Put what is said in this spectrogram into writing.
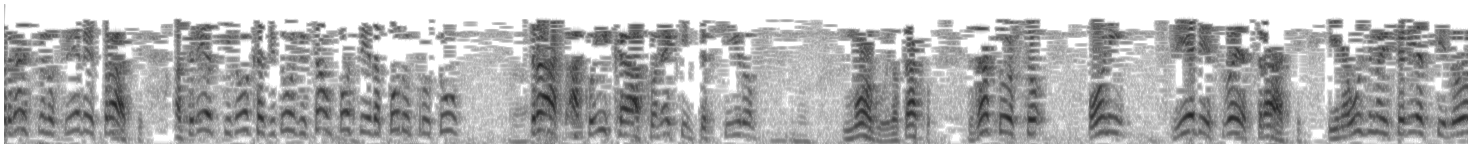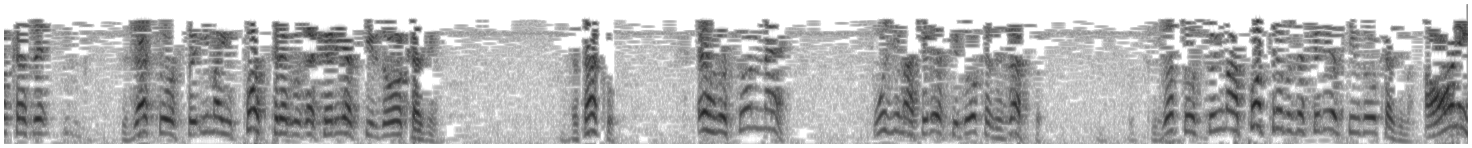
prvenstveno slijede strasti. A šarijetski dokazi dođu samo poslije da podupru tu Strah, ako ika, ako nekim tefsirom mogu, je tako? Zato što oni slijede svoje strasti i ne uzimaju šarijetski dokaze zato što imaju potrebu za šarijatskim dokazima. Je tako? Ehlu sunne uzima šarijatske dokaze zašto? Zato što ima potrebu za šarijatskim dokazima. A oni?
